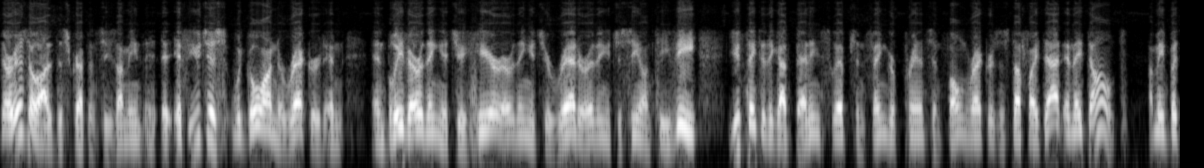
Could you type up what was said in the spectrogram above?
there is a lot of discrepancies. I mean, if you just would go on the record and and believe everything that you hear, everything that you read, or everything that you see on TV, you think that they got betting slips and fingerprints and phone records and stuff like that, and they don't. I mean, but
